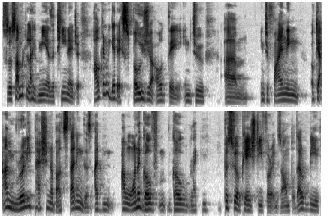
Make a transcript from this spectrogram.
So somebody like me as a teenager how can we get exposure out there into um, into finding okay i'm really passionate about studying this. I i want to go go like pursue a phd for example that would be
